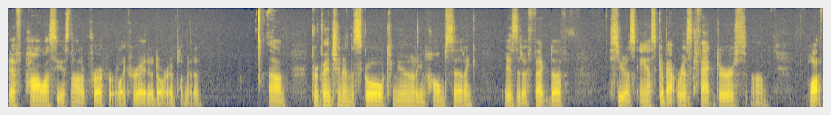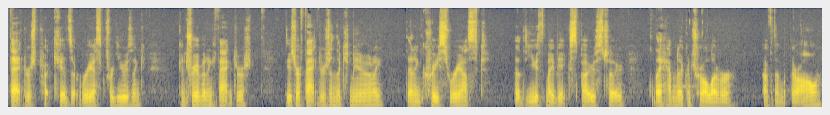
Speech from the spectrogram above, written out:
if policy is not appropriately created or implemented. Um, Prevention in the school, community, and home setting. Is it effective? Students ask about risk factors. Um, what factors put kids at risk for using? Contributing factors. These are factors in the community that increase risk that the youth may be exposed to that they have no control over of them their own.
